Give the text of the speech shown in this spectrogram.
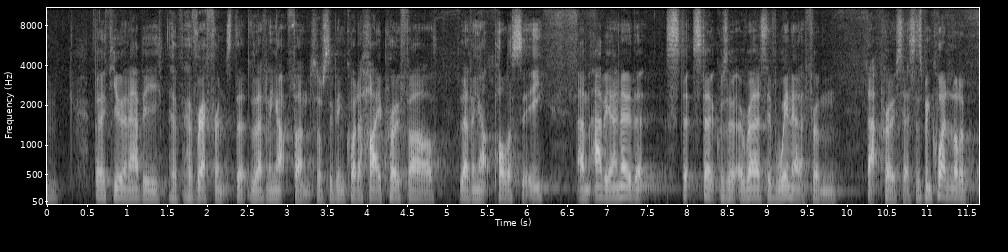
Mm. Both you and Abi have, have referenced that the Levelling Up Fund has obviously been quite a high profile levelling up policy. Um, Abi, I know that St- Stoke was a, a relative winner from that process. There's been quite a lot of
